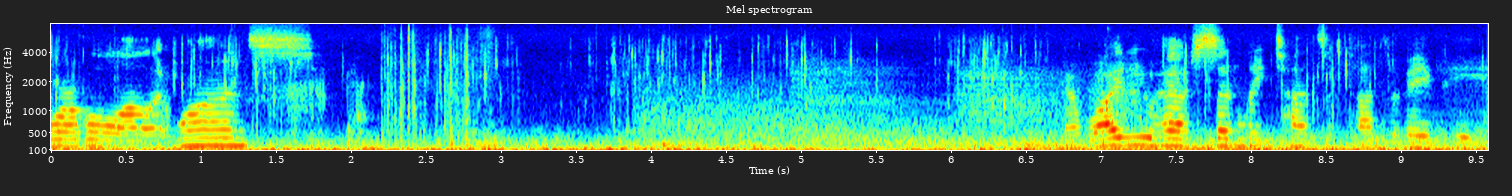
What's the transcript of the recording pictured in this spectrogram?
Horrible all at once. And why do you have suddenly tons and tons of AP?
